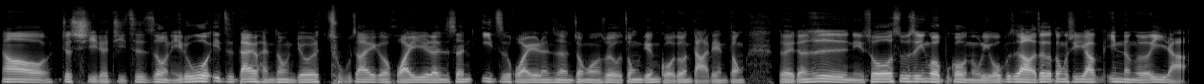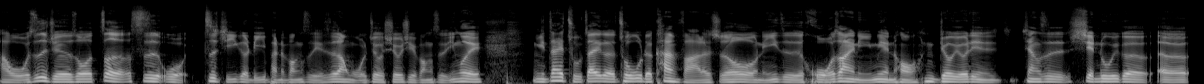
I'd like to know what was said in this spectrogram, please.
然后就洗了几次之后，你如果一直待在盘中，你就会处在一个怀疑人生、一直怀疑人生的状况。所以我中间果断打电动，对。但是你说是不是因为我不够努力？我不知道这个东西要因人而异啦。啊，我是觉得说这是我自己一个离盘的方式，也是让我就休息方式。因为你在处在一个错误的看法的时候，你一直活在里面吼，你就有点像是陷入一个呃。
